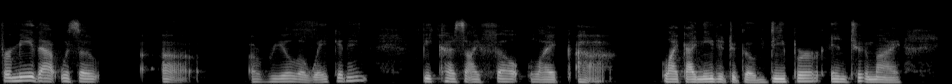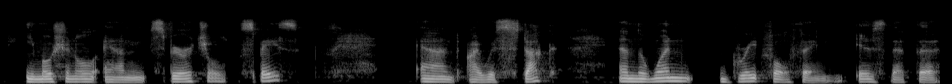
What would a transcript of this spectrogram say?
for me, that was a, a, a real awakening because I felt like uh, like I needed to go deeper into my emotional and spiritual space. And I was stuck. And the one grateful thing is that the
